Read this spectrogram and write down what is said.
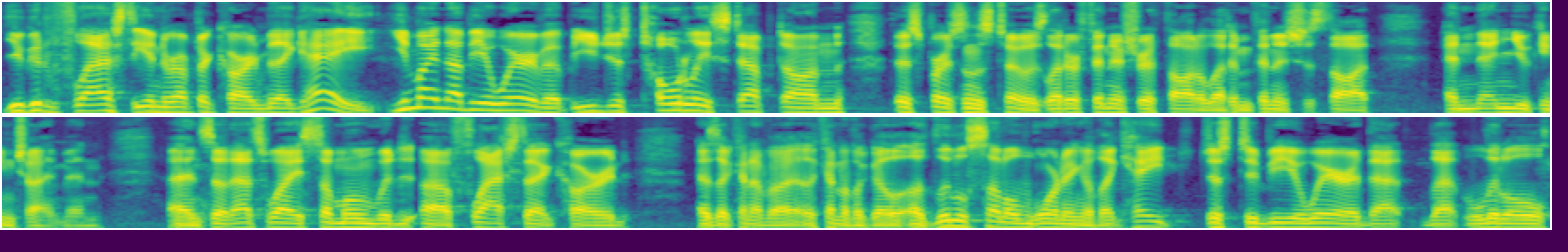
you could flash the interrupter card and be like, hey, you might not be aware of it, but you just totally stepped on this person's toes. Let her finish her thought or let him finish his thought, and then you can chime in. And so that's why someone would uh, flash that card as a kind of a kind of like a, a, little subtle warning of like, hey, just to be aware that that little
